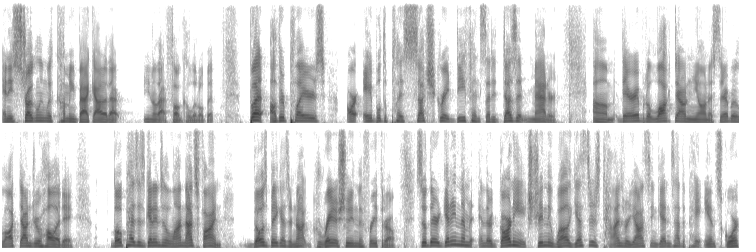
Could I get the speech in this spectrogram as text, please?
and he's struggling with coming back out of that you know that funk a little bit. But other players are able to play such great defense that it doesn't matter. Um, they're able to lock down Giannis. They're able to lock down Jrue Holiday. Lopez is getting to the line. That's fine. Those big guys are not great at shooting the free throw. So they're getting them and they're guarding extremely well. Yes, there's times where Giannis can get inside the paint and score,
